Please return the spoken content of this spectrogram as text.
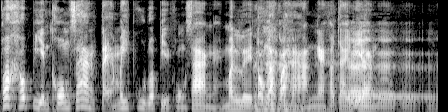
เพราะเขาเปลี่ยนโครงสร้างแต่ไม่พูดว่าเปลี่ยนโครงสร้างไง มันเลยต้องรัฐประหารไงเข้าใจหรือยังเออเออเออ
